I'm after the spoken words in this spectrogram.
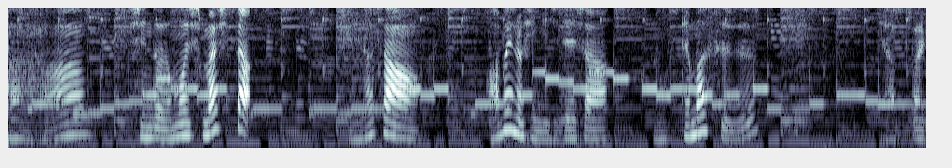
ああしんどい思いしました。皆さん雨の日に自転車乗ってます？やっぱり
